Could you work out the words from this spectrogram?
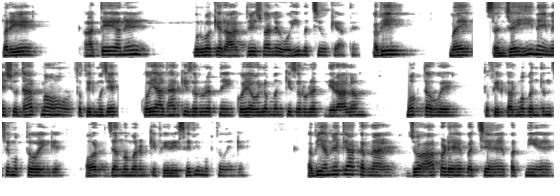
पर ये आते यानी पूर्व के राग द्वेष वाले वही बच्चे होके आते हैं। अभी मैं संजय ही नहीं, मैं शुद्धात्मा हूँ तो फिर मुझे कोई आधार की ज़रूरत नहीं, कोई अवलंबन की ज़रूरत, निरालम मुक्त हुए तो फिर कर्म बंधन से मुक्त होएँगे और जन्म मरण के फेरे से भी मुक्त होएँगे। अभी हमें क्या करना है? जो आ पड़े हैं, बच्चे हैं, पत्नी है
